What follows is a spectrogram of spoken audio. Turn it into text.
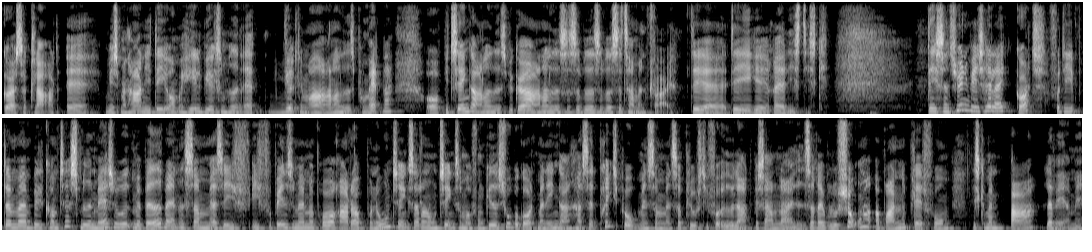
gøre sig klart, at hvis man har en idé om, at hele virksomheden er virkelig meget anderledes på mandag, og vi tænker anderledes, vi gør anderledes osv., osv., så tager man fejl. Det er, det er ikke realistisk. Det er sandsynligvis heller ikke godt, fordi da man vil komme til at smide en masse ud med badevandet, som altså i, i forbindelse med, at man prøver at rette op på nogle ting, så er der nogle ting, som har fungeret super godt, man ikke engang har sat pris på, men som man så pludselig får ødelagt ved samme lejlighed. Så revolutioner og brændende platforme, det skal man bare lade være med.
